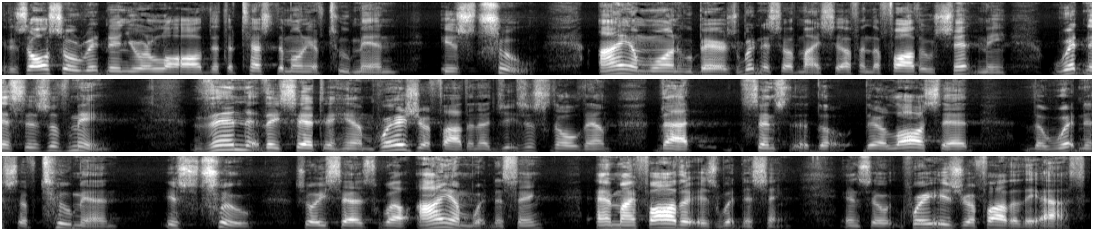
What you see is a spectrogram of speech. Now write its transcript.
It is also written in your law that the testimony of two men is true. I am one who bears witness of myself, and the Father who sent me witnesses of me. Then they said to him, Where's your Father? Now, Jesus told them that since the, the, their law said the witness of two men is true, so he says, Well, I am witnessing, and my Father is witnessing. And so, where is your Father? They asked.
